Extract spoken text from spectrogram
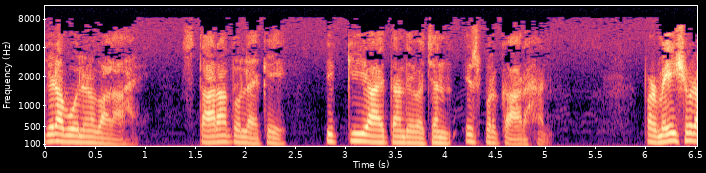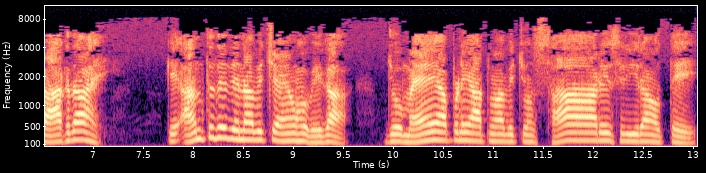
ਜਿਹੜਾ ਬੋਲਣ ਵਾਲਾ ਹੈ? 17 ਤੋਂ ਲੈ ਕੇ 21 ਆਇਤਾਂ ਦੇ ਵਚਨ ਇਸ ਪ੍ਰਕਾਰ ਹਨ। ਪਰਮੇਸ਼ਵਰ ਆਖਦਾ ਹੈ ਕਿ ਅੰਤ ਦੇ ਦਿਨਾਂ ਵਿੱਚ ਐਂ ਹੋਵੇਗਾ, ਜੋ ਮੈਂ ਆਪਣੇ ਆਤਮਾ ਵਿੱਚੋਂ ਸਾਰੇ ਸਰੀਰਾਂ ਉੱਤੇ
